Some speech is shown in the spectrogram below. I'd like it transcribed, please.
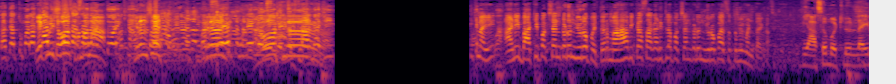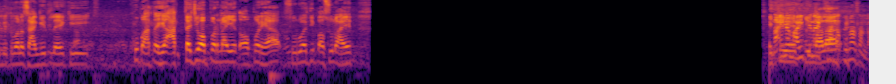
तात्या तुम्हाला एक काय मिनिट हो विश्वास असा थांबा ना. वाटतोय की किरण शेठ मनसे पुणे किरण हो लोकसभेची जागा नाही. आणि बाकी पक्षांकडून निरोप आहे तर महाविकास आघाडीतल्या पक्षांकडून निरोप आहे असं तुम्ही म्हणताय का? मी असं म्हटलेलं नाही. मी तुम्हाला सांगितलंय की खूप आता हे आत्ताची ऑफर नाही आहेत. ऑफर ह्या सुरुवातीपासून आहेत. नाही माहिती नाही मला सांगा, पुन्हा सांगा.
